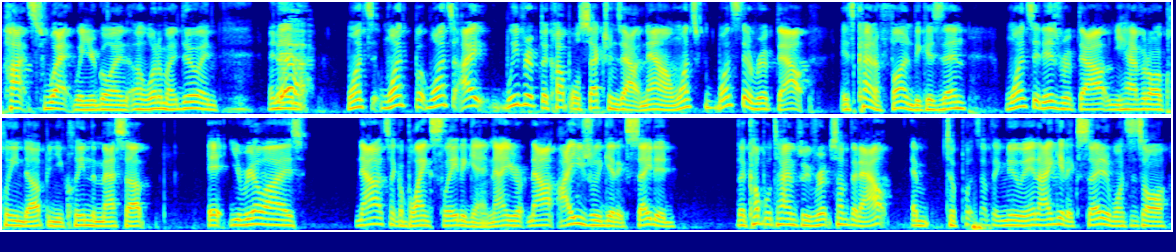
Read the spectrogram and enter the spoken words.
hot sweat when you're going, oh, what am I doing? And yeah. then once once but once I we've ripped a couple sections out now, and once once they're ripped out, it's kind of fun because then once it is ripped out and you have it all cleaned up and you clean the mess up, it you realize now it's like a blank slate again. Now you're now I usually get excited the couple times we've ripped something out and to put something new in, I get excited once it's all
